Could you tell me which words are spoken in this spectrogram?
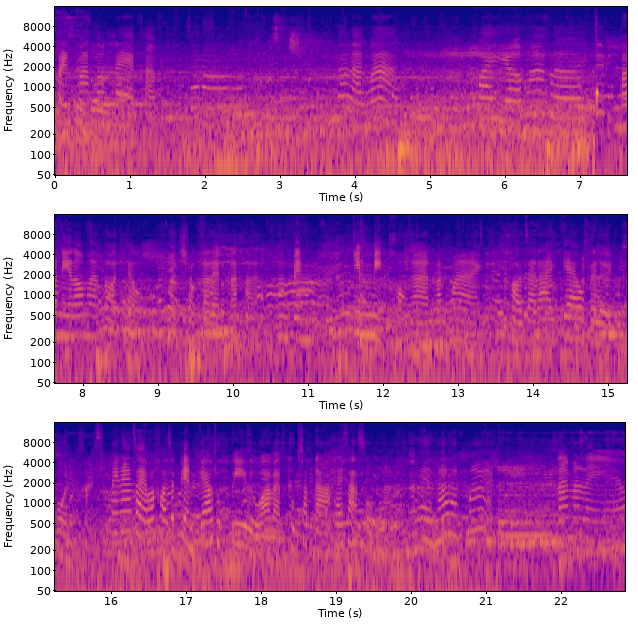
คริสต์มาสต้นแรกครับ ตอนนี้เรามาต่อแถวฮอตช็อกโกแลตนะคะ มันเป็นกิมมิคของงานมากๆ ที่เขาจะได้แก้วไปเลยทุกคน ไม่แน่ใจว่าเขาจะเปลี่ยนแก้วทุกปีหรือว่าแบบทุกสัปดาห์ให้สะสมนะแต่น่ารักมาก ได้มาแล้ว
